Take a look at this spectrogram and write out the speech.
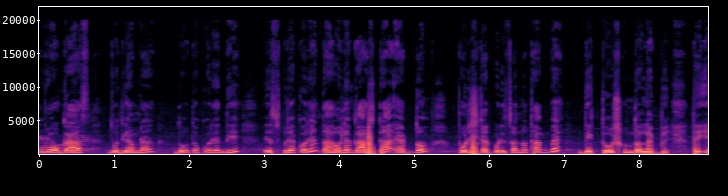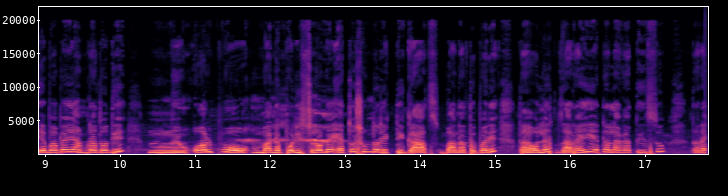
পুরো গাছ যদি আমরা ধৌত করে দিই, স্প্রে করে, তাহলে গাছটা একদম পরিষ্কার পরিচ্ছন্ন থাকবে, দেখতেও সুন্দর লাগবে। তো এভাবেই আমরা যদি অল্প মানে পরিশ্রমে এত সুন্দর একটি গাছ বানাতে পারি, তাহলে যারাই এটা লাগাতে ইচ্ছুক, তারা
